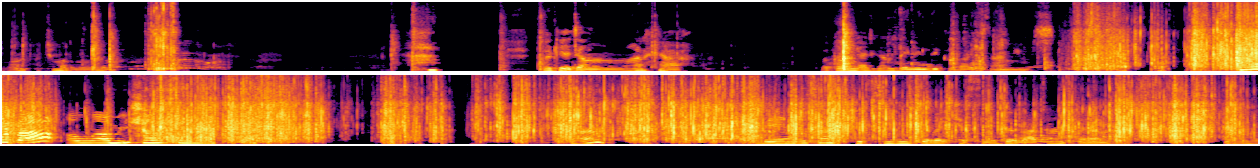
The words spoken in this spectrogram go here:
Lan açamadım oğlum. Çok heyecanlandım var ya. Bakalım gerçekten denildiği kadar güzel miymiş. Burada Allah'ım inşallah. Ben beğenirsen kesinlikle ve kesinlikle zaten e, yani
